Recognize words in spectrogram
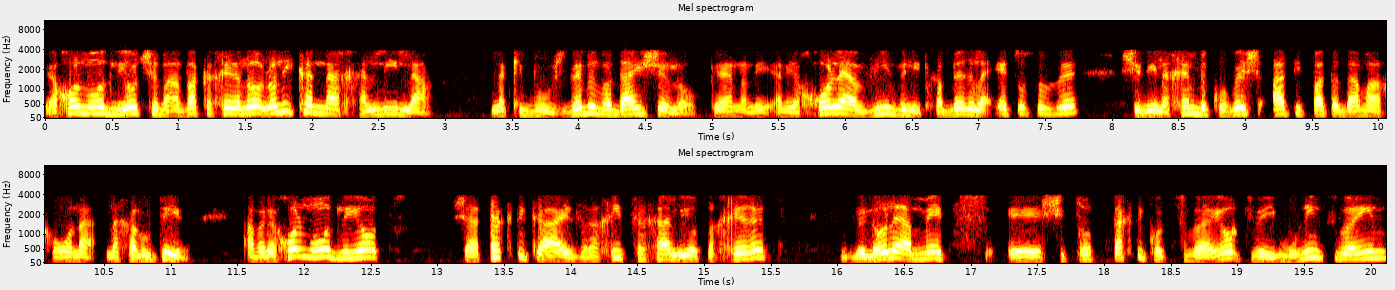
ויכול מאוד להיות שמאבק אחר, לא, לא להיכנע חלילה לכיבוש, זה בוודאי שלא, כן? אני, אני יכול להבין ולהתחבר לאתוס הזה של להילחם בכובש עד טיפת הדם האחרונה, לחלוטין. אבל יכול מאוד להיות שהטקטיקה האזרחית צריכה להיות אחרת, ולא לאמץ אה, שיטות טקטיקות צבאיות ואימונים צבאיים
